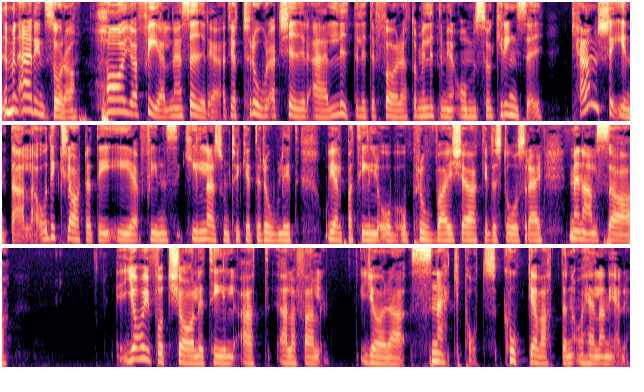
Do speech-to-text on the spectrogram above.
Men är det inte så då? Har jag fel när jag säger det? Att jag tror att tjejer är lite, lite för att de är lite mer om sig och kring sig. Kanske inte alla. Och det är klart att det är, finns killar som tycker att det är roligt att hjälpa till och, och prova i köket och stå och sådär. Men alltså, jag har ju fått Charlie till att i alla fall göra snackpots, koka vatten och hälla ner.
